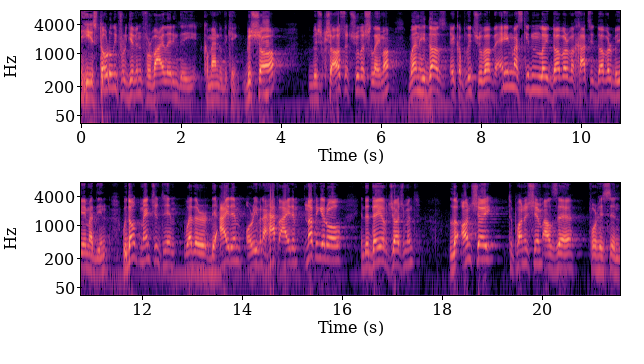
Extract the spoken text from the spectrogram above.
He is totally forgiven for violating the command of the king when he does a complete shuva, we don't mention to him whether the item or even a half item, nothing at all, in the day of judgment, to punish him for his sin.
